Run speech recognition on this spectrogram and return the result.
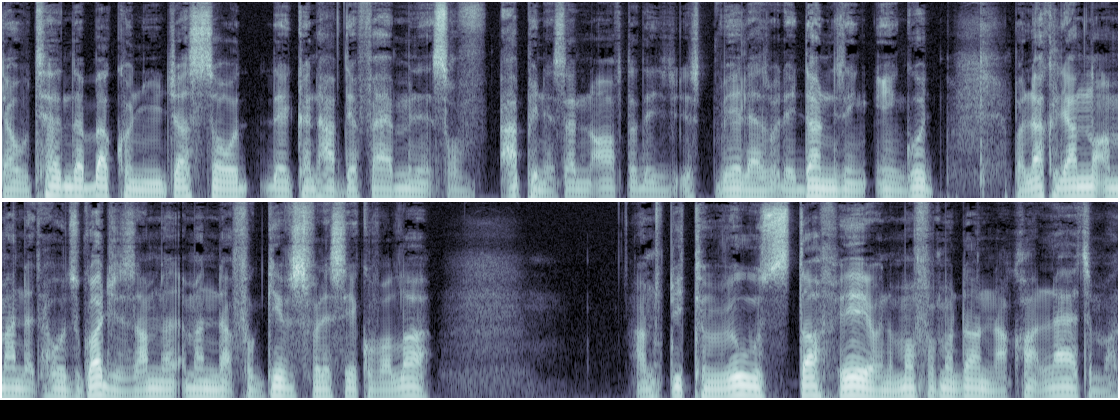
that will turn their back on you just so they can have their five minutes of happiness and after they just realize what they've done is ain't, good. But luckily I'm not a man that holds grudges. I'm not a man that forgives for the sake of Allah. I'm speaking real stuff here on the month of Ramadan. I can't lie to my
